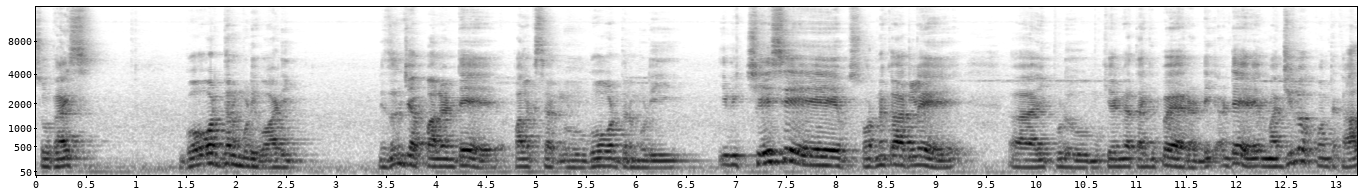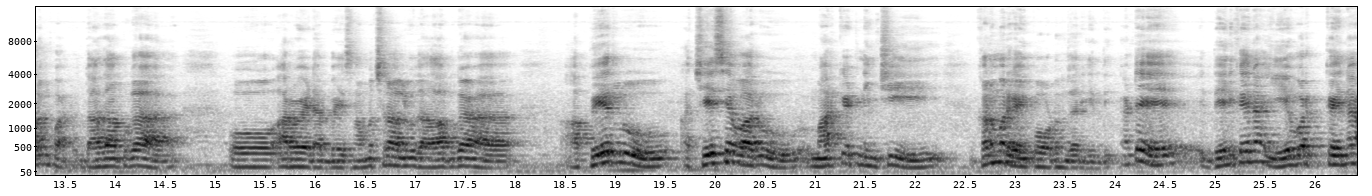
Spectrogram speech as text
సో గైస్ గోవర్ధన ముడి వాడి. నిజం చెప్పాలంటే పలక్సర్లు గోవర్ధన ముడి ఇవి చేసే స్వర్ణకారులే ఇప్పుడు ముఖ్యంగా తగ్గిపోయారండి. అంటే మధ్యలో కొంతకాలం పాటు దాదాపుగా ఓ అరవై డెబ్బై సంవత్సరాలు దాదాపుగా ఆ పేర్లు చేసేవారు మార్కెట్ నుంచి కనుమరుగైపోవడం జరిగింది. అంటే దేనికైనా ఏ వర్క్ అయినా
